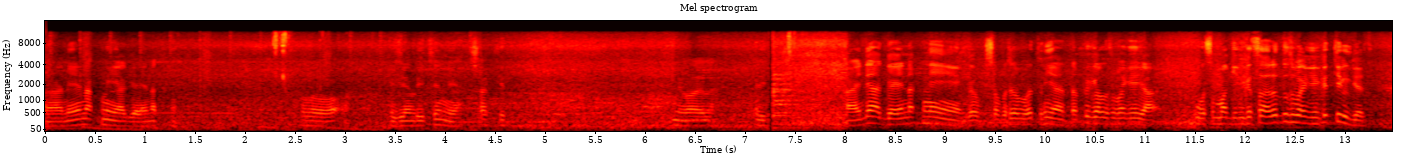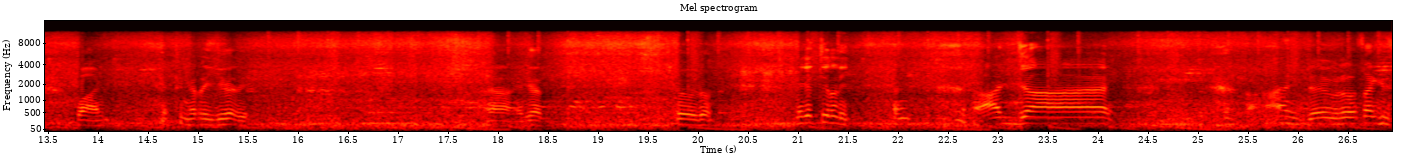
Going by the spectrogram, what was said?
Nah ini enak nih agak enak nih. Kalau licin-licin ya sakit. Ini lah. Nah ini agak enak nih gak bisa besar batunya tapi kalau semakin ya semakin ke sana tuh semakin kecil guys. Wah ngeri juga nih. Nah lihat tuh tuh ini kecil nih. Anjay. Anjay bro sakit.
